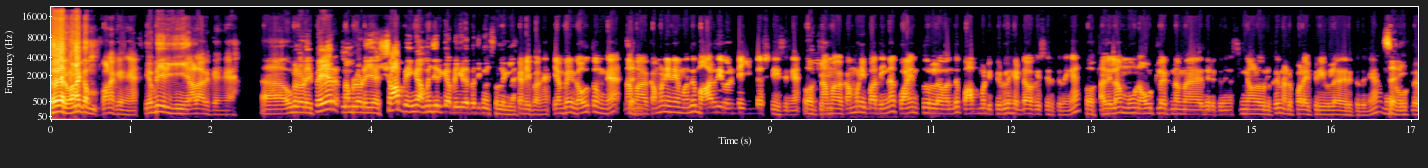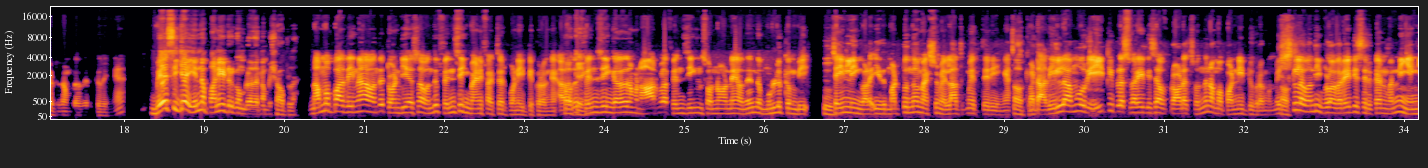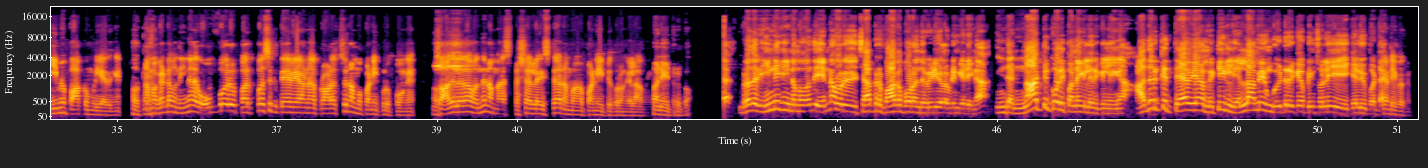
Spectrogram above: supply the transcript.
பிரதர் வணக்கம். வணக்கங்க. எப்படி இருக்கீங்க? நல்லா இருக்குங்க. உங்களுடைய பெயர் நம்மளுடைய ஷாப் எங்க அமைஞ்சிருக்கு அப்படிங்கறத பத்தி கொஞ்சம் சொல்லுங்களேன். கண்டிப்பாங்க. என் பேர் கௌதம்ங்க. நம்ம கம்பெனி நேம் வந்து மாருதி வண்டி இண்டஸ்ட்ரீஸுங்க நம்ம கம்பெனி பாத்தீங்கன்னா கோயம்புத்தூர்ல வந்து பாப்பமட்டி பிரிவுல ஹெட் ஆஃபீஸ் இருக்குதுங்க. அது எல்லாம் மூணு அவுட்லெட் நம்ம இது இருக்குதுங்க. சிங்கானூருக்கு நடுப்பாலை பிரிவுல இருக்குதுங்க. மூணு. அவுட்லெட் நம்மளது இருக்குதுங்க. பேசிக்கா என்ன பண்ணிட்டு இருக்கோம் பிரதர் நம்ம ஷாப்ல நம்ம பாத்தீங்கன்னா வந்து டுவெண்ட்டி இயர்ஸா வந்து ஃபென்சிங் மேனுஃபேக்சர் பண்ணிட்டு இருக்கிறோங்க. அதாவது. ஃபென்சிங்கிறது நம்ம நார்மலா ஃபென்சிங் சொன்ன உடனே வந்து இந்த முள்ளு கம்பி ம். செயின் லிங்க் வலை இது மட்டும் தான் மேக்ஸிமம் எல்லாத்துக்குமே தெரியுங்க. பட் அது இல்லாம ஒரு eighty plus varieties of products வந்து நம்ம பண்ணிட்டு இருக்கிறோங்க. மெஷ்ல வந்து இவ்வளவு வெரைட்டிஸ் இருக்கான்னு வந்து நீங்க எங்கேயுமே பார்க்க முடியாதுங்க. நம்ம கிட்ட வந்தீங்கன்னா ஒவ்வொரு பர்பஸுக்கு தேவையான ப்ராடக்ட்ஸும் நம்ம பண்ணி கொடுப்போங்க. So Okay. அதுல தான் வந்து நம்ம ஸ்பெஷலைஸ்டா நம்ம பண்ணிட்டு இருக்கிறோங்க எல்லாமே. பண்ணிட்டு இருக்கோம். பிரதர் இன்னைக்கு நம்ம வந்து என்ன ஒரு சாப்டர் பார்க்க போறோம் இந்த வீடியோல அப்படின்னு கேட்டீங்கன்னா இந்த நாட்டுக்கோழி பண்ணைகள் இருக்கு இல்லைங்க. அதற்கு தேவையான மெட்டீரியல் எல்லாமே உங்ககிட்ட இருக்கு அப்படின்னு சொல்லி கேள்விப்பட்டேன்.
